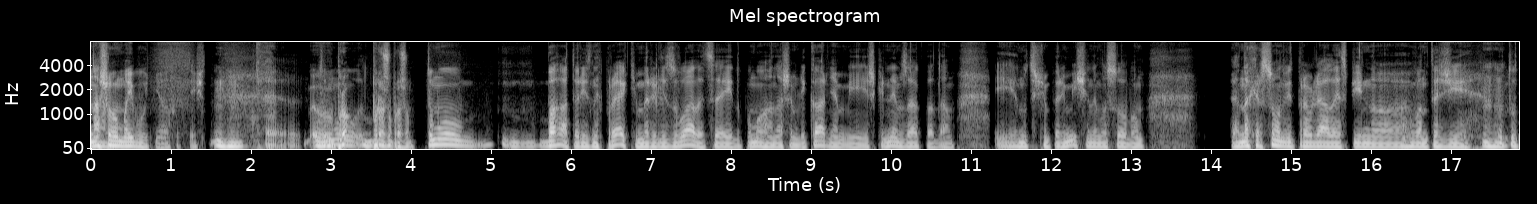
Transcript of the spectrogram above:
нашого майбутнього, фактично. Угу. Тому- Про, прошу, прошу. тому багато різних проєктів ми реалізували. Це і допомога нашим лікарням, і шкільним закладам, і внутрішньопереміщеним особам. Е, На Херсон відправляли спільно вантажі. Угу. Ну, тут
